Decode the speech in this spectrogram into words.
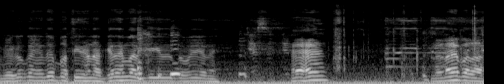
ਵੇਖੋ ਕਹਿੰਦੇ ਬੱਤੀ ਦੇ ਨਾਕੇ ਤੇ ਮਰ ਗਏ ਕਿਤੇ ਦੋਵੇਂ ਜਣੇ। ਹੈ? ਨਾ ਨਾ ਪਤਾ?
